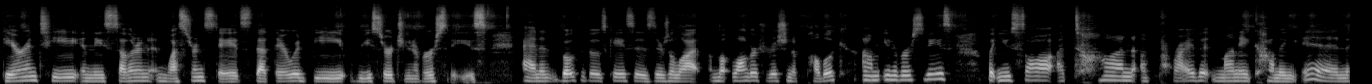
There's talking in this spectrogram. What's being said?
guarantee in these southern and western states that there would be research universities. And in both of those cases, there's a lot a longer tradition of public um, universities, but you saw a ton of private money coming in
